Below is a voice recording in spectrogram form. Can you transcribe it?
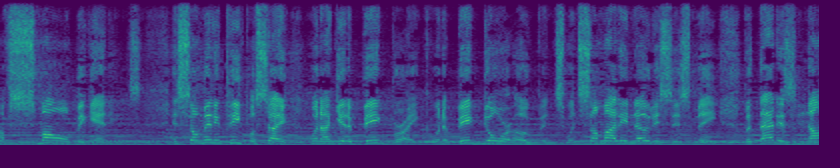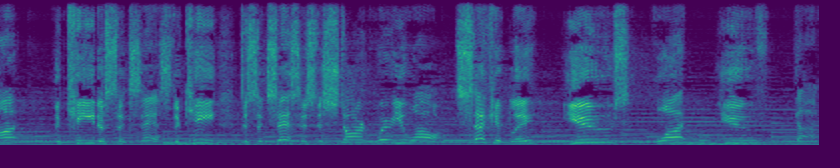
of small beginnings. And so many people say, when I get a big break, when a big door opens, when somebody notices me, but that is not the key to success. The key to success is to start where you are. Secondly, use what you've got.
